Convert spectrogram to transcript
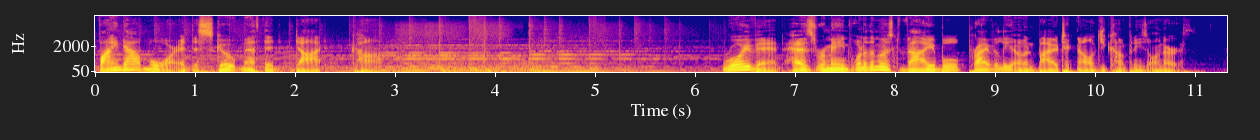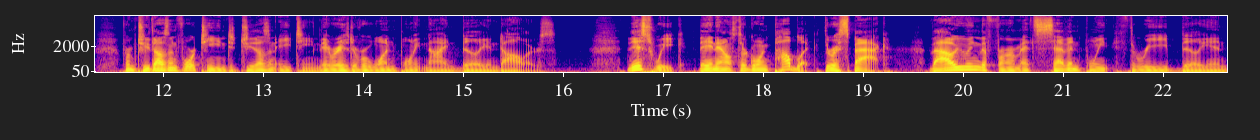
Find out more at thescopemethod.com. Roivant has remained one of the most valuable privately owned biotechnology companies on earth. From 2014 to 2018, they raised over $1.9 billion. This week, they announced they're going public through a SPAC, valuing the firm at $7.3 billion.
